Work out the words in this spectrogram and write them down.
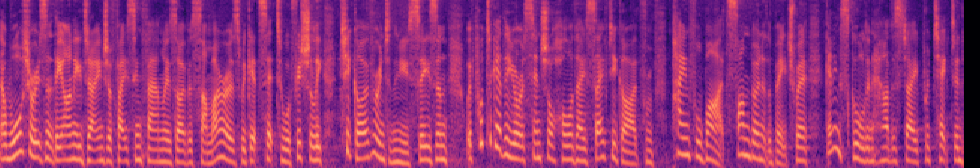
Now, water isn't the only danger facing families over summer as we get set to officially tick over into the new season. We've put together your essential holiday safety guide from painful bites, sunburn at the beach. We're getting schooled in how to stay protected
